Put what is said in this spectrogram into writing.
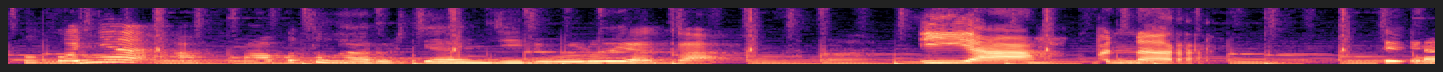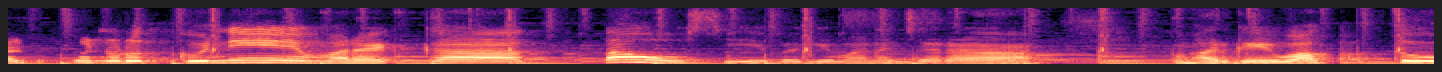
pokoknya apa-apa tuh harus janji dulu ya kak. Iya bener dan menurutku nih mereka tahu sih bagaimana cara menghargai waktu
